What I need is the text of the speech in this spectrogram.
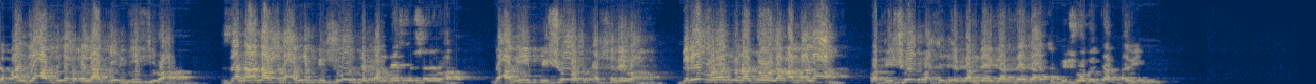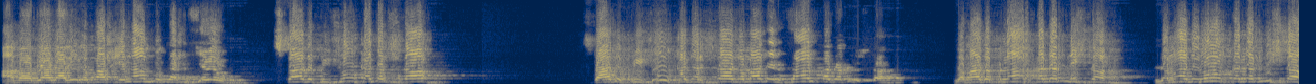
د پنجاب دی علاقې دي سیوا زنانه و داغي پښو چې کم دې څه شوی و داغي پښو ورکه شوی و درې ورځې نه ټول عملا په پښو پسې چې کم دې ګرځیدا چې پښو به چرته وي اما بیا داغي لپاره انعام مقرر شوی و ستا د پښو قدر شته ستا د پیسو قدر شته زما د انسان قدر نشته زما د پلار قدر نشته زما د رور قدر نشته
